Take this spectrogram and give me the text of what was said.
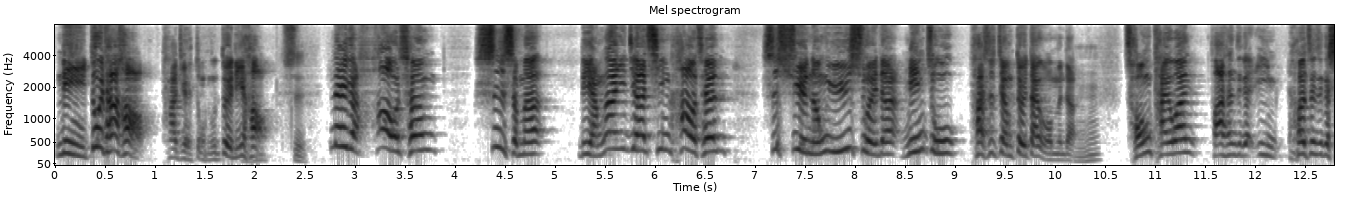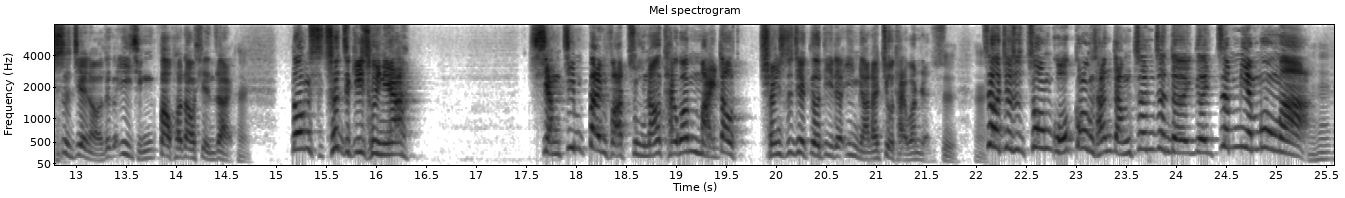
你对他好，他就懂得对你好。是那个号称是什么两岸一家亲，号称是血浓于水的民族，他是这样对待我们的。嗯从台湾发生这个疫发生这个事件哦，这个疫情爆发到现在，当时出自己嘴啊，想尽办法阻挠台湾买到全世界各地的疫苗来救台湾人，是，这就是中国共产党真正的一个真面目嘛。嗯、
